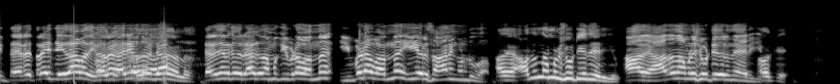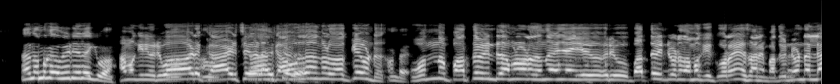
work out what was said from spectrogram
ഇത്രയും ചെയ്താൽ മതി. വേറെ കാര്യമൊന്നുമില്ല തെരഞ്ഞെടുക്കുന്ന ഒരാൾക്ക് നമുക്ക് ഇവിടെ വന്ന് ഇവിടെ വന്ന് ഈ ഒരു സാധനം കൊണ്ടുപോകാം അതെ അതും നമ്മൾ ഷൂട്ട് ചെയ്തായിരിക്കും അതെ അത് നമ്മൾ ഷൂട്ട് ചെയ്തിരുന്നതായിരിക്കും ഓക്കെ നമുക്ക് വീഡിയോയിലേക്ക് പോവാം. നമുക്ക് ഇനി ഒരുപാട് കാഴ്ചകളും കൗതുകങ്ങളും ഒക്കെ ഉണ്ട്. ഒന്ന് പത്ത് മിനിറ്റ് നമ്മളോട് നിന്ന് കഴിഞ്ഞാൽ ഈ ഒരു പത്ത് മിനിറ്റ് കൊണ്ട് നമുക്ക് കുറെ സാധനം. പത്ത് മിനിറ്റ് കൊണ്ടല്ല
